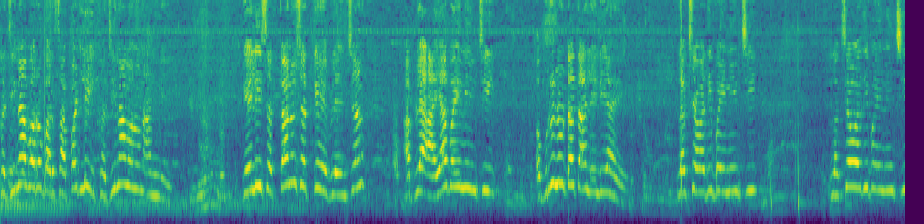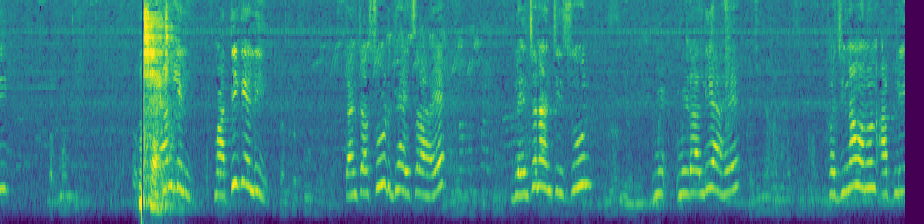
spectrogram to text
खजिना बरोबर सापडली खजिना म्हणून आणली. गेली शतकानुशतके हे ब्लेंचन आपल्या आया बहिणींची अब्रू लुटत आलेली आहे. लक्षवादी बहिणींची लक्षवादी बहिणींची गेली केली माती केली. त्यांचा सूट घ्यायचा आहे. ब्लेंचनांची सून मि- मिळाली आहे. खजिना म्हणून आपली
